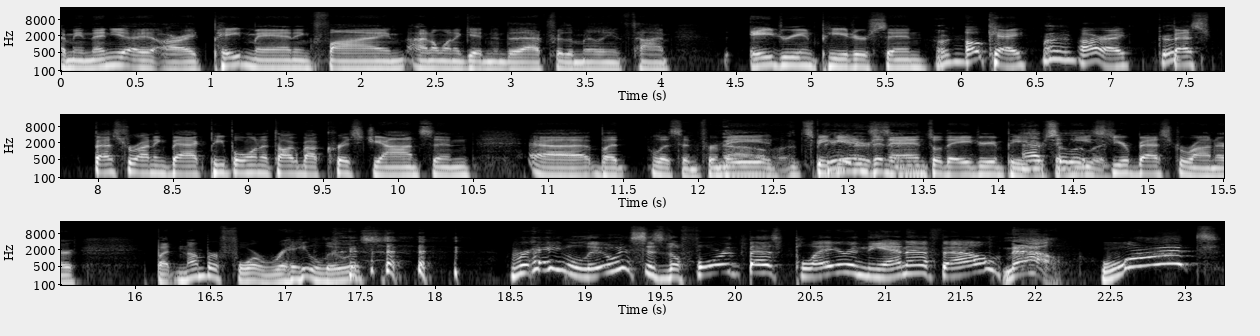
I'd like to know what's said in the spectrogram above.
I mean, then you all right. Peyton Manning, fine. I don't want to get into that for the millionth time. Adrian Peterson, okay, All right. all right. Best best running back. People want to talk about Chris Johnson, uh, but listen, for me, No, it begins Peterson. and ends with Adrian Peterson. Absolutely. He's your best runner. But number four, Ray Lewis. Ray Lewis is the fourth best player in the NFL. now, What?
